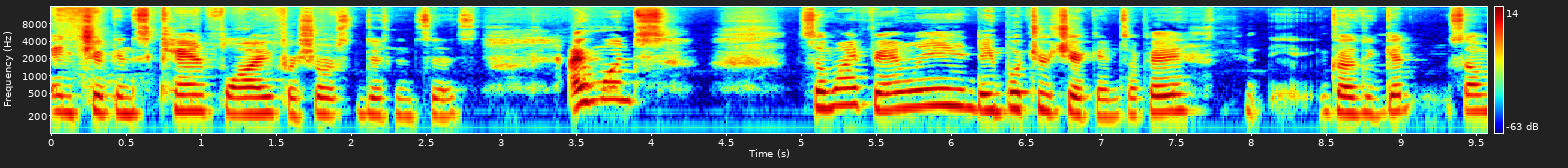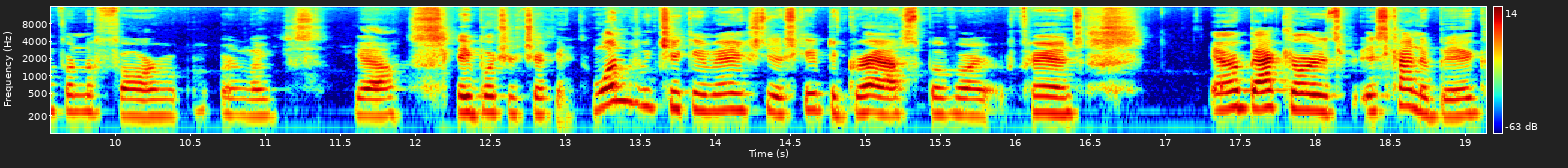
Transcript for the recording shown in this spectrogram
and chickens can fly for short distances. I once so my family they butcher chickens, okay? Because they get some from the farm or like yeah, they butcher chickens. One chicken managed to escape the grasp of our parents. Our backyard, is, it's kind of big,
